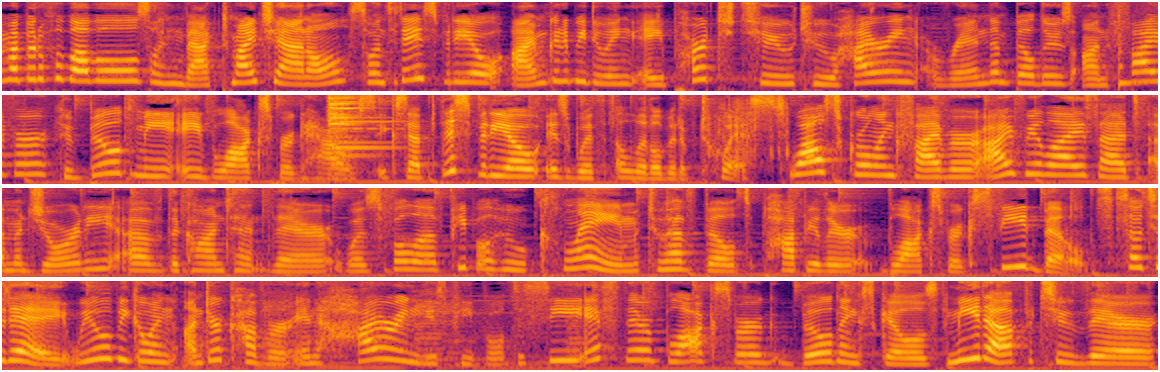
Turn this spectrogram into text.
my beautiful bubbles, welcome back to my channel. So in today's video, I'm going to be doing a part 2 to hiring random builders on Fiverr to build me a Bloxburg house, except this video is with a little bit of twist. While scrolling Fiverr, I realized that a majority of the content there was full of people who claim to have built popular Bloxburg speed builds. So today, we will be going undercover and hiring these people to see if their Bloxburg building skills meet up to their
